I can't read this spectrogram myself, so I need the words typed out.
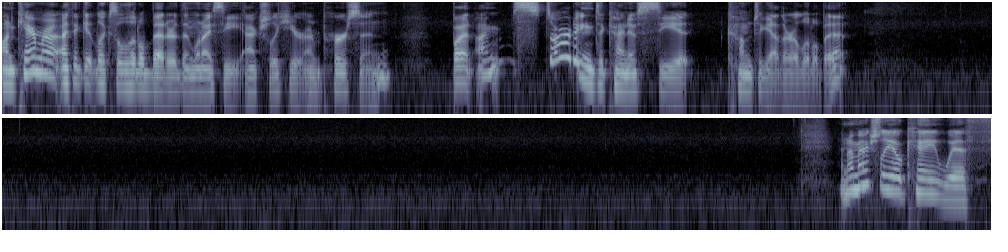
On camera, I think it looks a little better than what I see actually here in person. But I'm starting to kind of see it come together a little bit. And I'm actually okay with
